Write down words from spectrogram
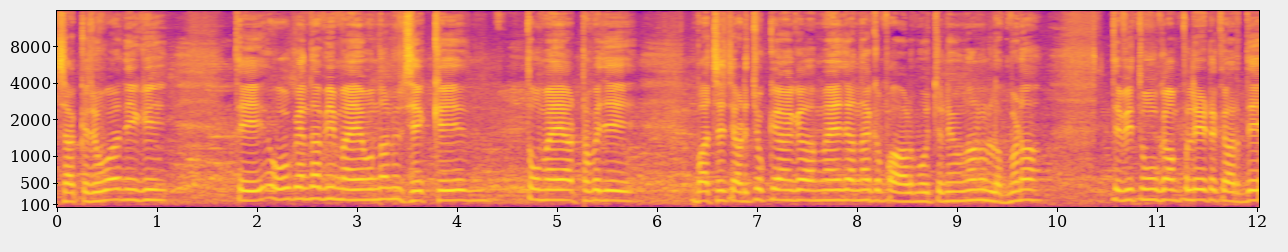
ਸ਼ੱਕ ਜੁਵਾ ਨਹੀਂ ਗੀ। ਤੇ ਉਹ ਕਹਿੰਦਾ ਵੀ ਮੈਂ ਉਹਨਾਂ ਨੂੰ ਸਿੱਖੇ ਤੋਂ ਮੈਂ 8 ਵਜੇ ਬੱਸ ਚੜ ਚੁੱਕਿਆ ਹੈਗਾ। ਮੈਂ ਜਾਣਾ ਕਪਾਲ ਮੋਚਨੇ ਉਹਨਾਂ ਨੂੰ ਲੱਭਣਾ ਤੇ ਵੀ ਤੂੰ ਕੰਪਲੀਟ ਕਰ ਦੇ।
